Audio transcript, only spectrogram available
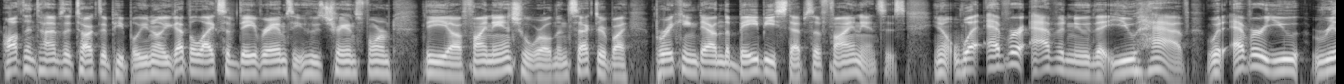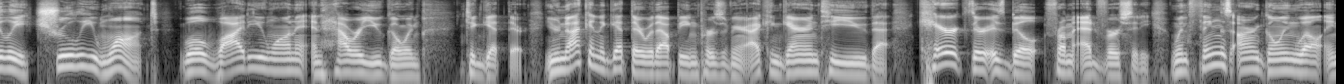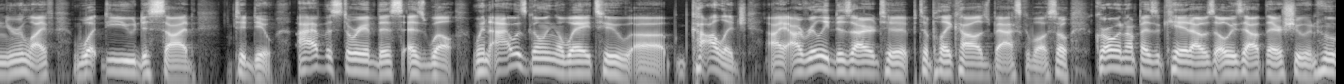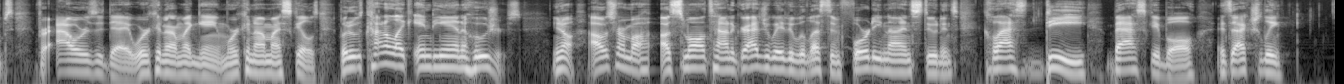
oftentimes I talk to people, you know, you got the likes of Dave Ramsey, who's transformed the uh, financial world and sector by breaking down the baby steps of finances. You know, whatever avenue that you have, whatever you really truly want, well, why do you want it and how are you going? to get there. You're not going to get there without being perseverant. I can guarantee you that. Character is built from adversity. When things aren't going well in your life, what do you decide to do. I have a story of this as well. When I was going away to uh, college, I, I, really desired to, to play college basketball. So, growing up as a kid, I was always out there shooting hoops for hours a day, working on my game, working on my skills. But it was kind of like Indiana Hoosiers. You know, I was from a, a small town graduated with less than 49 students, Class D basketball. It's actually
